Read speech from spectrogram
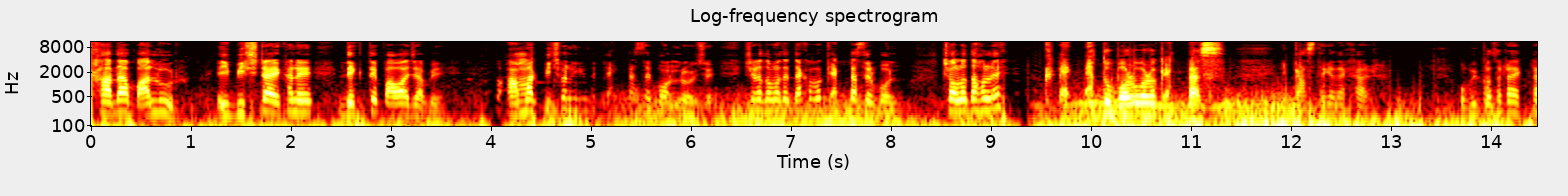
সাদা বালুর এই বীজটা এখানে দেখতে পাওয়া যাবে। আমার পিছনে কিন্তু ক্যাকটাসের বন রয়েছে। সেটা তোমাদের দেখাবো ক্যাকটাসের বন। চলো তাহলে এত বড় বড় ক্যাকটাস এই কাছ থেকে দেখার অভিজ্ঞতাটা একটা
